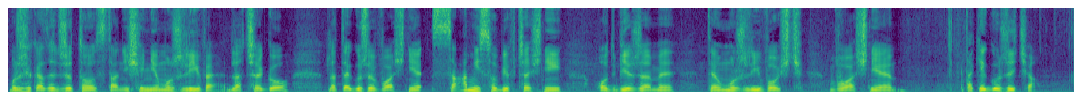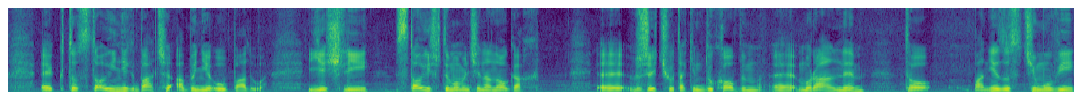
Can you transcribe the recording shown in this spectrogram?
Może się okazać, że to stanie się niemożliwe. Dlaczego? Dlatego, że właśnie sami sobie wcześniej odbierzemy tę możliwość właśnie takiego życia. E, Kto stoi, niech baczy, aby nie upadł. Jeśli stoisz w tym momencie na nogach, e, w życiu takim duchowym, e, moralnym, to Pan Jezus ci mówi:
